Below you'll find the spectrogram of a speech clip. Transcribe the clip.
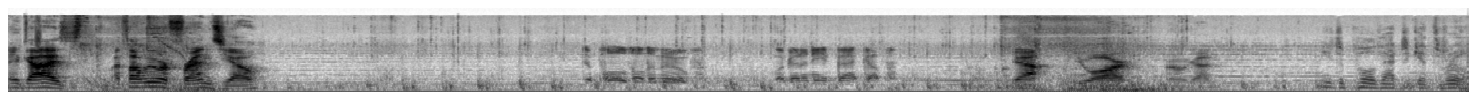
Hey guys, I thought we were friends, yo. Tapal's on the move. We're gonna need backup. Yeah, you are. Oh god. Need to pull that to get through.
